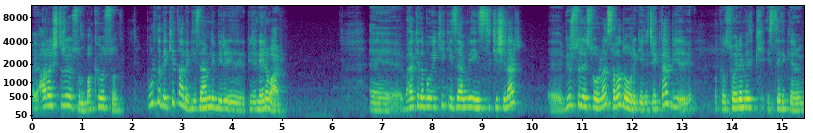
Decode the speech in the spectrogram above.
E, araştırıyorsun, bakıyorsun. Burada da iki tane gizemli biri, birileri var. E, belki de bu iki gizemli kişiler e, bir süre sonra sana doğru gelecekler. Bir bakın söylemek istedikleri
